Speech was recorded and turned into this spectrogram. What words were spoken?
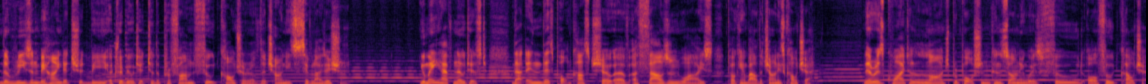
the reason behind it should be attributed to the profound food culture of the Chinese civilization. You may have noticed that in this podcast show of A Thousand Whys talking about the Chinese culture, there is quite a large proportion concerning with food or food culture.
